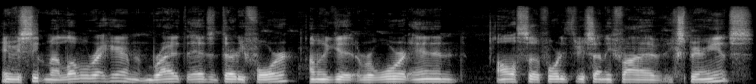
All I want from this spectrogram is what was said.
If you see my level right here, I'm right at the edge of 34. I'm going to get a reward and also 4375 experience.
